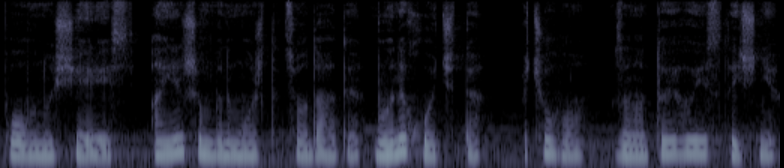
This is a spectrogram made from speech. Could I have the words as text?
повну щирість, а іншим ви не можете цього дати, бо ви не хочете. А чого? Занадто егоїстичні.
